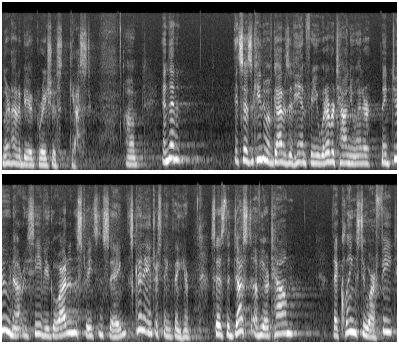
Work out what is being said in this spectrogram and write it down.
learn how to be a gracious guest. Um, and then it says, The kingdom of God is at hand for you, whatever town you enter. They do not receive you. Go out in the streets and say, It's kind of interesting thing here. It says, The dust of your town that clings to our feet,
